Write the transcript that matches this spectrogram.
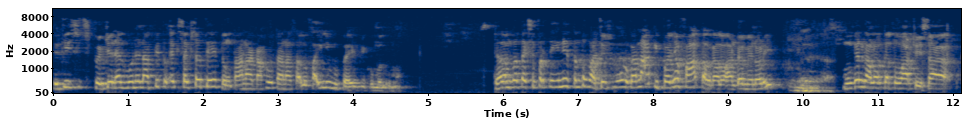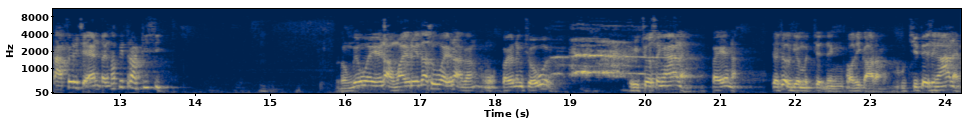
Jadi sebagian ilmu Nabi itu eksaksa dihitung tanah kahu tanah salufa ini mubahir bikumul umat. Dalam konteks seperti ini tentu wajib 10 karena akibatnya fatal kalau Anda minori. Mungkin kalau ketua desa kafir jadi enteng tapi tradisi. Dong wae enak, mayoritas wae enak, Kang. Oh, kaya ning Jawa. Gereja sing aneh, kaya enak. Jajal dia masjid ning Tolikara, masjid sing aneh.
